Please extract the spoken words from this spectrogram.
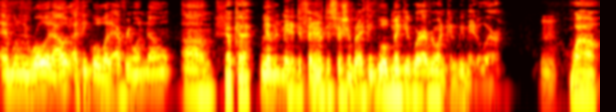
And when we roll it out, I think we'll let everyone know. Um, okay. We haven't made a definitive decision, but I think we'll make it where everyone can be made aware. Mm. Wow.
